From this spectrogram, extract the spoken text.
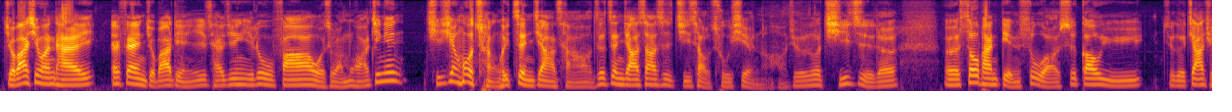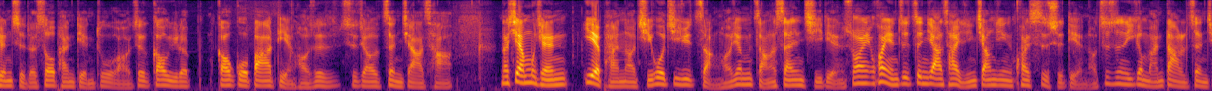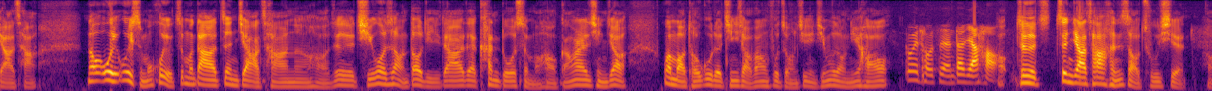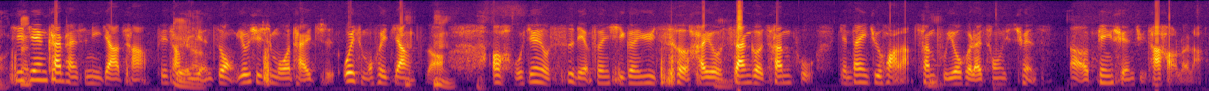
九八新闻台 FM 九八点一，财经一路发，我是阮木华。今天期现货转为正价差哦，这正价差是极少出现了哈，就是说期指的呃收盘点数啊是高于这个加权指的收盘点度啊，这个高于了高过八点哈，这是叫正价差。那现在目前夜盘呢，期货继续涨，好像涨了三十几点，换换言之，正价差已经将近快四十点了，这是一个蛮大的正价差。那为为什么会有这么大的正价差呢？哈，这个期货市场到底大家在看多什么？哈，赶快来请教万宝投顾的秦小芳副总经理，秦副总你好，各位投资人大家好。好，这个正价差很少出现，好，今天开盘是逆价差，非常的严重，尤其是摩台指，为什么会这样子哦？哦，我今天有四点分析跟预测，还有三个川普，简单一句话啦，川普又回来重选。呃，拼选举他好了啦，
